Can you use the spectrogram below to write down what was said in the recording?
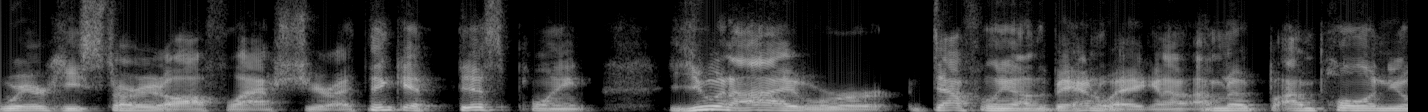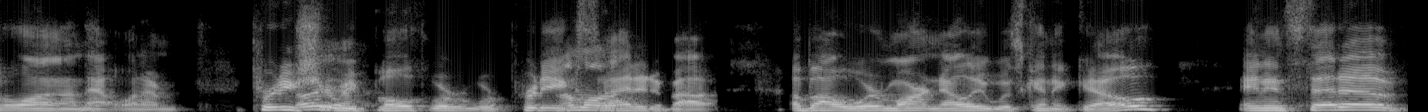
where he started off last year. I think at this point, you and I were definitely on the bandwagon. I, am gonna I'm pulling you along on that one. I'm pretty oh, sure yeah. we both were were pretty excited about about where Martinelli was going to go. And instead of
